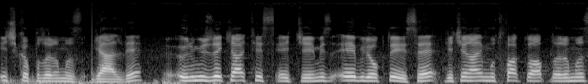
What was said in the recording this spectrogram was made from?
iç kapılarımız geldi. Önümüzdeki ay test edeceğimiz E blokta ise geçen ay mutfak dolaplarımız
